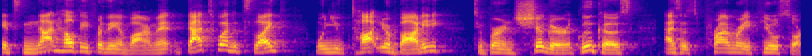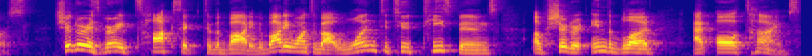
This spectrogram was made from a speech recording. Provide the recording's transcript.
It's not healthy for the environment. That's what it's like when you've taught your body to burn sugar, glucose, as its primary fuel source. Sugar is very toxic to the body. The body wants about one to two teaspoons of sugar in the blood at all times.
